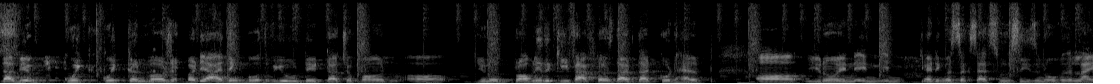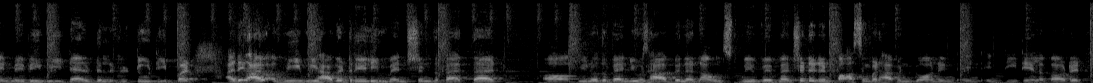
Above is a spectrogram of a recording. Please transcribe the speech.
that'll be a quick, quick conversion. But yeah, I think both of you did touch upon, uh, you know, probably the key factors that that could help, uh, you know, in, in in getting a successful season over the line. Maybe we delved a little too deep, but I think I we we haven't really mentioned the fact that uh, you know the venues have been announced. We've, we've mentioned it in passing but haven't gone in, in in detail about it.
